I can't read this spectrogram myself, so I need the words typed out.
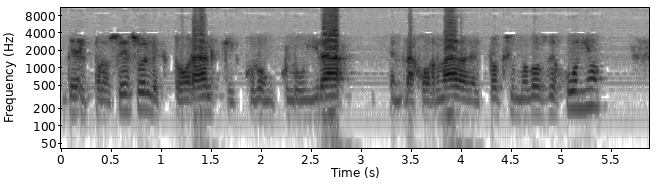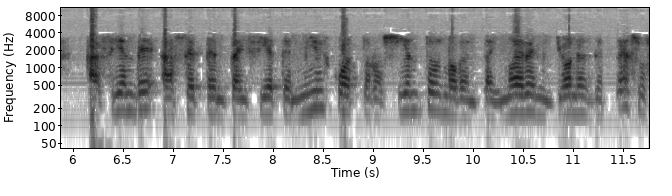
del proceso electoral que concluirá en la jornada del próximo 2 de junio asciende a 77.499 millones de pesos.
